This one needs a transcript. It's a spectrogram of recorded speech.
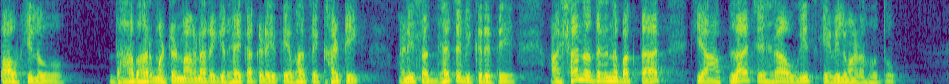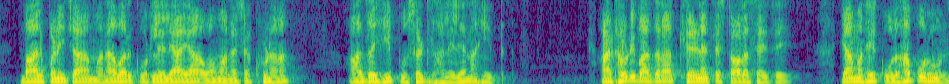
पाव किलो दहा भार मटण मागणाऱ्या गिरायकाकडे तेव्हाचे खाटीक आणि सध्याचे विक्रेते अशा नजरेनं बघतात की आपला चेहरा उगीच केविलवाणा होतो. बालपणीच्या मनावर कोरलेल्या या अवमानाच्या खुणा आजही पुसट झालेल्या नाहीत. आठवडी बाजारात खेळण्याचे स्टॉल असायचे. यामध्ये कोल्हापूरहून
